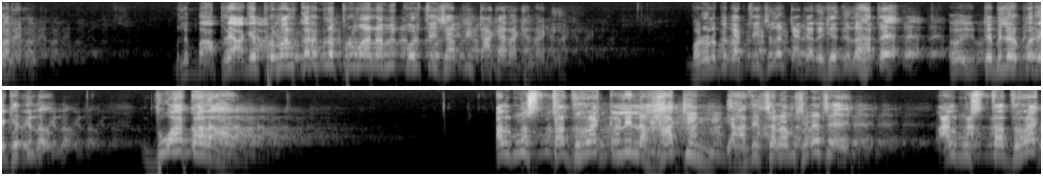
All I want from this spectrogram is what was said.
করেন। বলে, বাপরে, আগে প্রমাণ করে বলে, প্রমাণ আমি করতেছি, আপনি টাকা রাখেন আগে। বড় লোকে দেখতে ছিলেন টাকা রেখে দিল হাতে, ওই টেবিলের উপর রেখে দিল। দোয়া করা। আল মুস্তাদরাক লিল হাকিম এই হাদিসের নাম শুনেছেন? আল মুস্তাদরাক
